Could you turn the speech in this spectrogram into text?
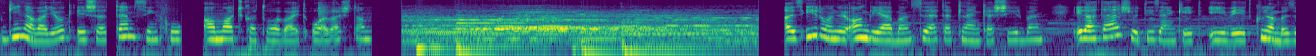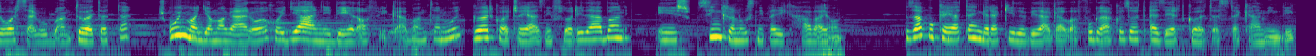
Gina vagyok, és a Temsin Cook a macskatolvajt olvastam. Az írónő Angliában született Lancashire-ben, élete első 12 évét különböző országokban töltötte, és úgy mondja magáról, hogy járni Dél-Afrikában tanult, görkorcsajázni Floridában, és szinkronuszni pedig Hawaiion. Az apukája a tengerek élővilágával foglalkozott, ezért költöztek el mindig.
